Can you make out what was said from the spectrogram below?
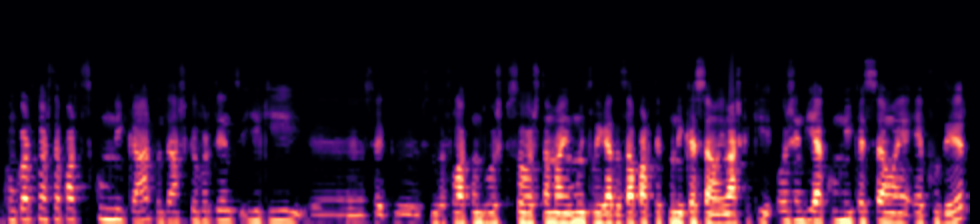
concordo com esta parte de se comunicar, portanto, acho que a vertente, e aqui uh, sei que estamos a falar com duas pessoas também muito ligadas à parte da comunicação, eu acho que aqui, hoje em dia, a comunicação é, é poder,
